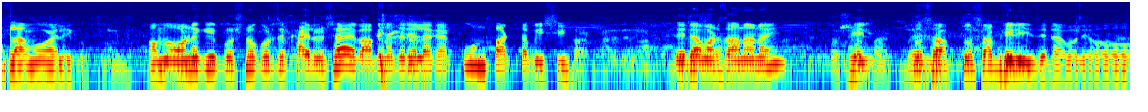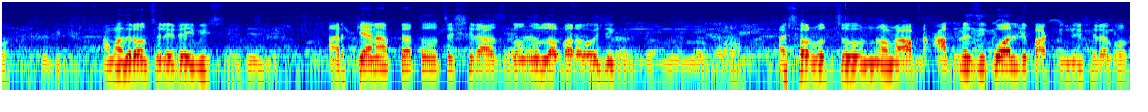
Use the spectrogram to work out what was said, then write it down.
আসসালামু আলাইকুম। অনেকেই প্রশ্ন করছে খাইরুল সাহেব আপনাদের এলাকায় কোন পাটটা বেশি হয়? এটা আমার জানা নাই। তোষা তোষা ভেলি। যেটা বলে ও। আমাদের অঞ্চলে এটাই বেশি। আর ক্যানাপটা তো হচ্ছে সিরাজগঞ্জ উল্লাপাড়া ওই দিক আর সর্বোচ্চ আপনার আপ- আপনি যে কোয়ালিটি পাট কিনছেন সেটা কত?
